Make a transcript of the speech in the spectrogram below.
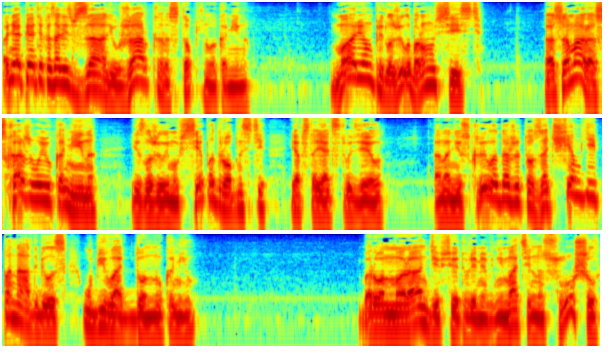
Они опять оказались в зале у жарко растопленного камина. Марион предложила барону сесть, а сама, расхаживая у камина, изложила ему все подробности и обстоятельства дела. Она не скрыла даже то, зачем ей понадобилось убивать Донну Камил. Барон Моранди все это время внимательно слушал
